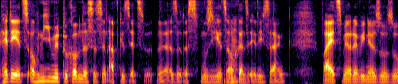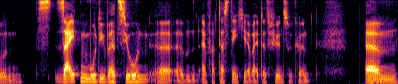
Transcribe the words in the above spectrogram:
hätte jetzt auch nie mitbekommen, dass das dann abgesetzt wird. Ne? Also das muss ich jetzt mhm. auch ganz ehrlich sagen. War jetzt mehr oder weniger so, so eine Seitenmotivation, äh, ähm, einfach das Ding hier weiterführen zu können. Mhm. Ähm,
